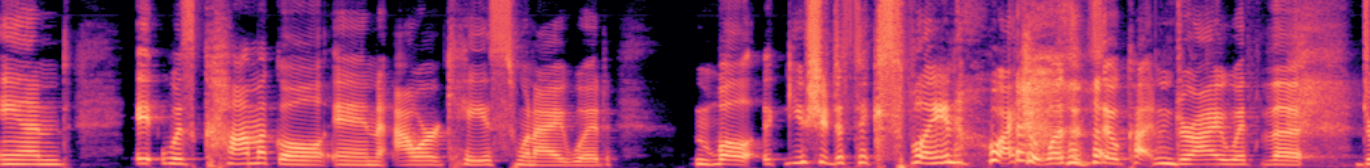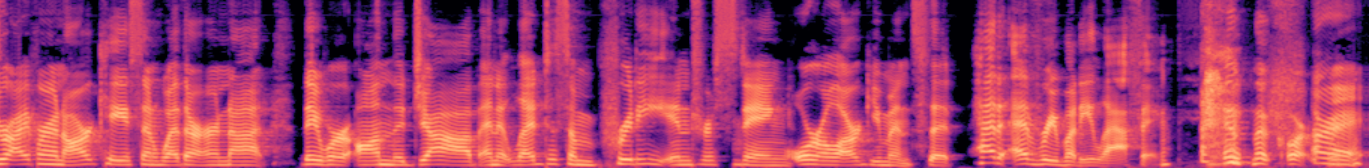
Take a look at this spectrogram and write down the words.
And it was comical in our case when I would. Well, you should just explain why it wasn't so cut and dry with the driver in our case and whether or not they were on the job. And it led to some pretty interesting oral arguments that had everybody laughing in the court. All right.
